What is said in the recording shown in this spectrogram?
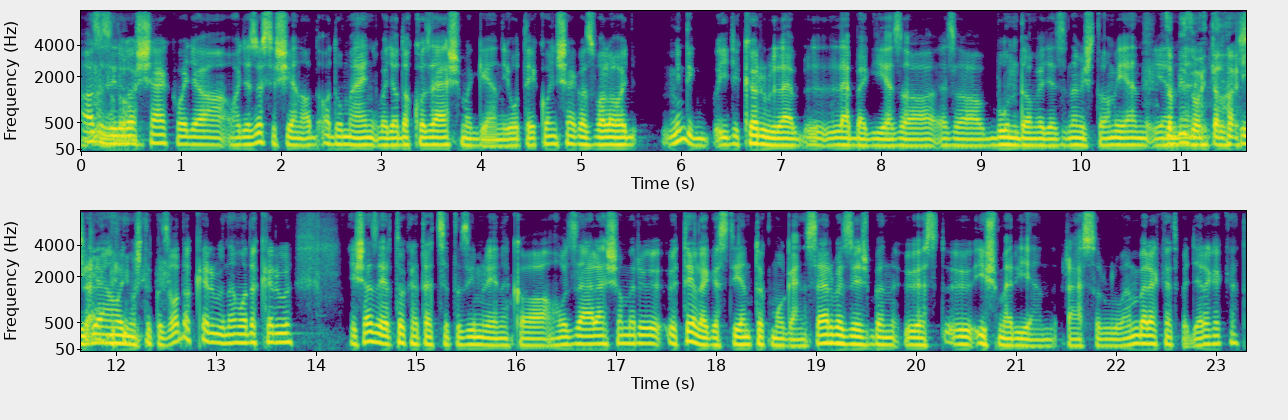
Az az igazság, hogy, a, hogy az összes ilyen adomány, vagy adakozás, meg ilyen jótékonyság, az valahogy mindig így körül le, lebegi ez a, ez a bundam, vagy ez nem is tudom, ilyen... ilyen ez a bizonytalanság. Igen, hogy most akkor az oda kerül, nem oda kerül, és ezért tökre tetszett az Imrének a hozzáállása, mert ő, ő tényleg ezt ilyen tök magán szervezésben, ő, ezt, ő ismer ilyen rászoruló embereket, vagy gyerekeket,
